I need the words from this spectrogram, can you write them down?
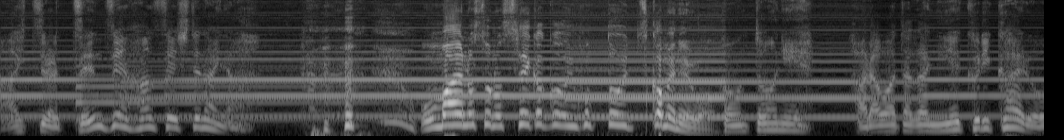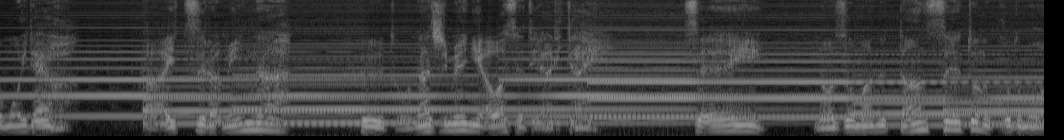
あいつら全然反省してないな。た お前のその性格本当につかめねえわ。本当に腹渡が煮えくり返る思いだよ。あいつらみんなフーと同じ目に合わせてやりたい。全員望まぬ男性との子供を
